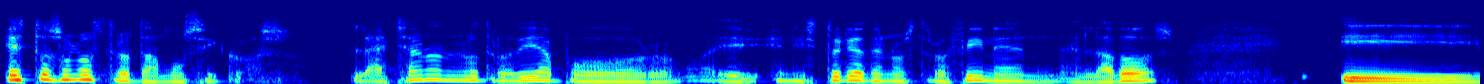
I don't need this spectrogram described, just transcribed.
Estos son los trotamúsicos. La echaron el otro día por eh, en Historia de nuestro cine, en, la 2, y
